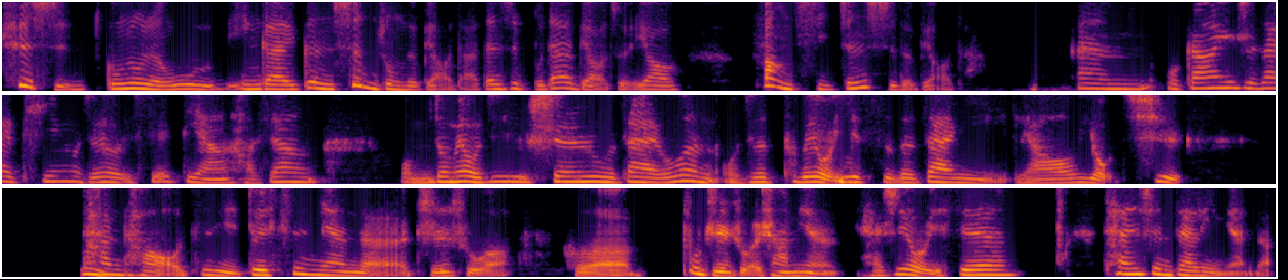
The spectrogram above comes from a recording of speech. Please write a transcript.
确实，公众人物应该更慎重的表达，但是不代表着要放弃真实的表达。嗯，我刚刚一直在听，我觉得有一些点好像我们都没有继续深入再问。我觉得特别有意思的，在你聊有趣、探讨自己对信念的执着和不执着上面，还是有一些贪心在里面的。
